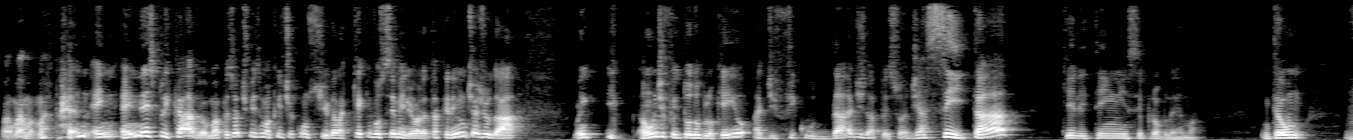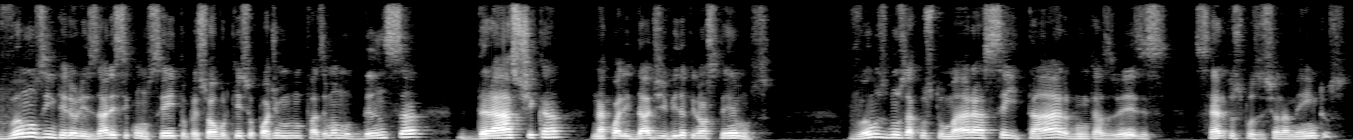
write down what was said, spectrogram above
Mas, mas, mas é, é, inexplicável. Uma pessoa te fez uma crítica construtiva, ela quer que você melhore, está querendo te ajudar. E onde foi todo o bloqueio? A dificuldade da pessoa de aceitar que ele tem esse problema. Então, Vamos interiorizar esse conceito, pessoal, porque isso pode fazer uma mudança drástica na qualidade de vida que nós temos. Vamos nos acostumar a aceitar, muitas vezes, certos posicionamentos,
